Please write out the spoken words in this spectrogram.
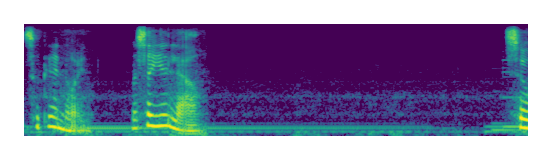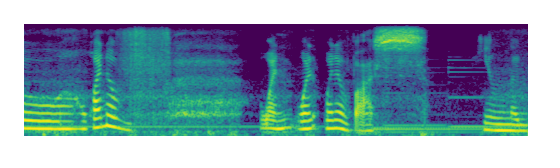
So, ganun. Masaya lang. So, one of one one one of us yung nag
